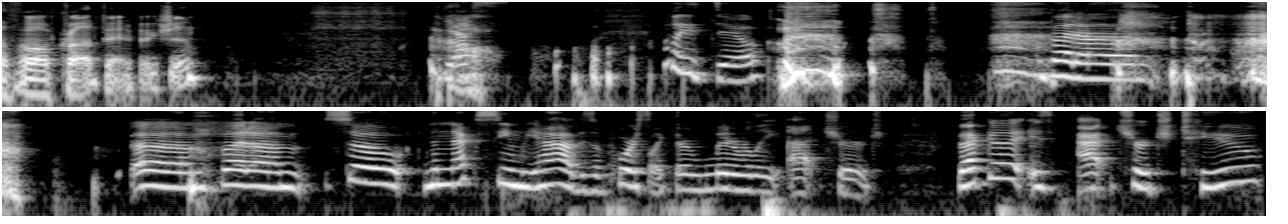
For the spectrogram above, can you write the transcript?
off crowd fan fiction Yes. Please do. But um um but um so the next scene we have is of course like they're literally at church. Becca is at church too.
